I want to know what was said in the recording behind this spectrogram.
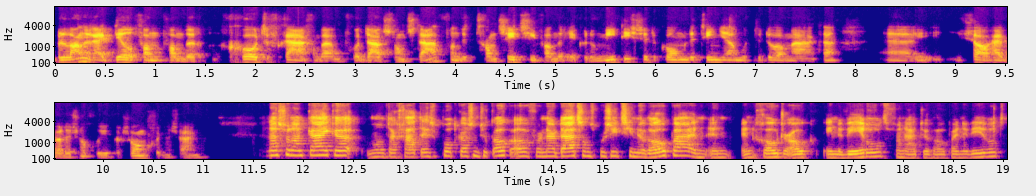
belangrijk deel van, van de grote vragen waarvoor Duitsland staat, van de transitie van de economie die ze de komende tien jaar moeten doormaken, uh, zou hij wel eens een goede persoon kunnen zijn. En als we dan kijken, want daar gaat deze podcast natuurlijk ook over, naar Duitslands positie in Europa en, en, en groter ook in de wereld, vanuit Europa en de wereld.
